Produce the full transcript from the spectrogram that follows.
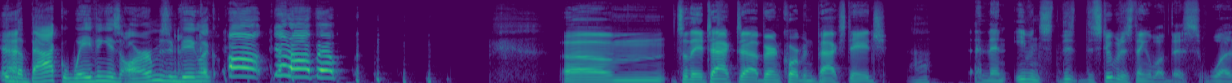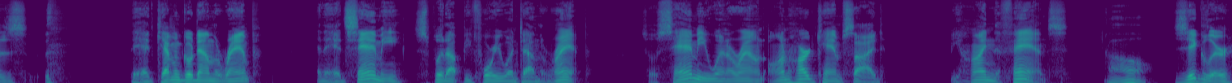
in the back waving his arms and being like, "Oh, get off him!" Um, so they attacked uh, Baron Corbin backstage, Uh-huh. and then even the stupidest thing about this was they had Kevin go down the ramp, and they had Sami split up before he went down the ramp. So Sami went around on hard cam side behind the fans. Oh, Ziggler,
